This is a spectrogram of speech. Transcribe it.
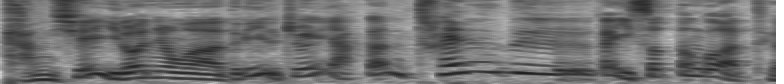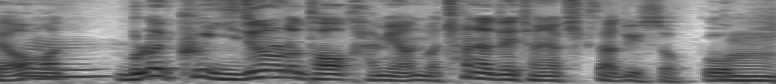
당시에 이런 영화들이 일종의 약간 트렌드가 있었던 것 같아요. 뭐 음. 물론 그 이전으로 더 가면 뭐 처녀들의 저녁 식사도 있었고 음,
